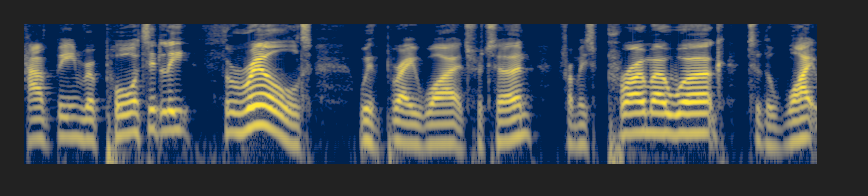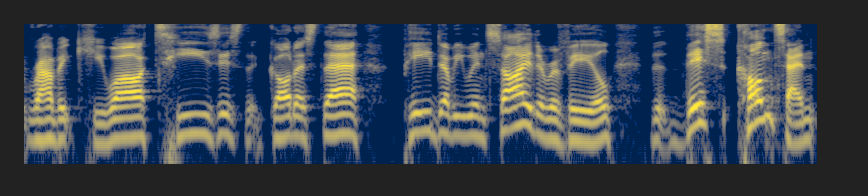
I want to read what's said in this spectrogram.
have been reportedly thrilled with Bray Wyatt's return, from his promo work to the White Rabbit QR teases that got us there. PW Insider reveal that this content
